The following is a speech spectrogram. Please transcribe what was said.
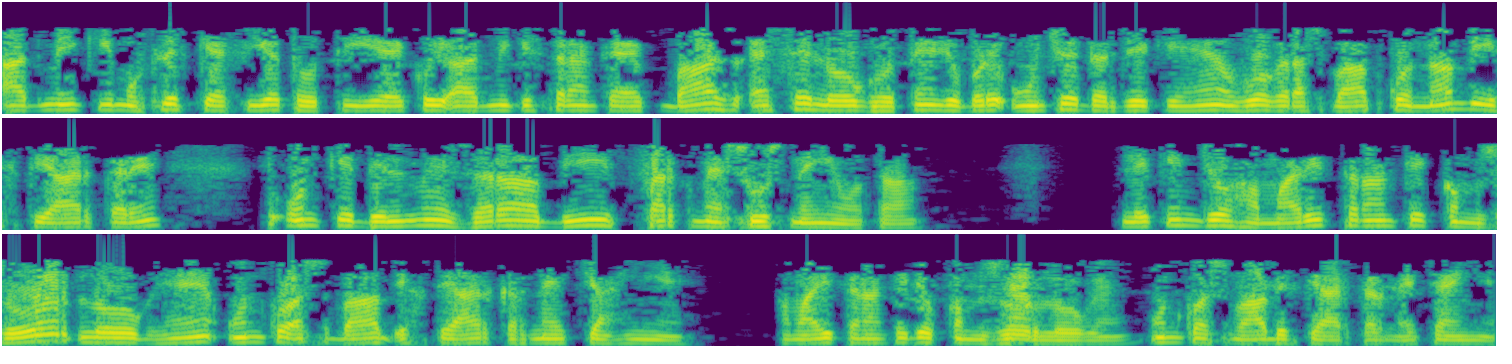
آدمی کی مختلف کیفیت ہوتی ہے، کوئی آدمی کس طرح کا ہے؟ بعض ایسے لوگ ہوتے ہیں جو بڑے اونچے درجے کے ہیں، وہ اگر اسباب کو نہ بھی اختیار کریں، تو ان کے دل میں ذرا بھی فرق محسوس نہیں ہوتا۔ لیکن جو ہماری طرح کے کمزور لوگ ہیں، ان کو اسباب اختیار کرنے چاہیے۔ ہماری طرح کے جو کمزور لوگ ہیں، ان کو اسباب اختیار کرنے چاہیے۔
